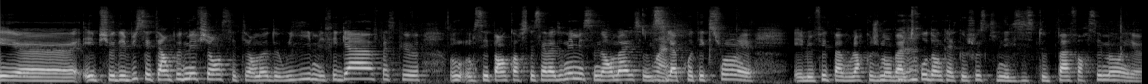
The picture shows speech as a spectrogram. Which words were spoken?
Et, euh, et puis au début, c'était un peu de méfiance. C'était en mode oui, mais fais gaffe parce que on ne sait pas encore ce que ça va donner, mais c'est normal. C'est aussi Ouais. la protection et, et le fait de pas vouloir que je m'emballe Mhm. trop dans quelque chose qui n'existe pas forcément. Et euh,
